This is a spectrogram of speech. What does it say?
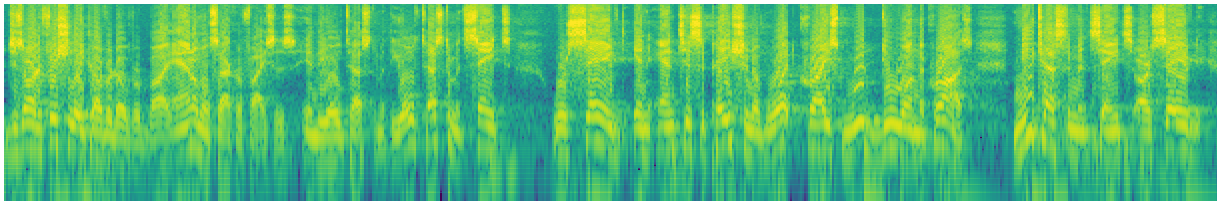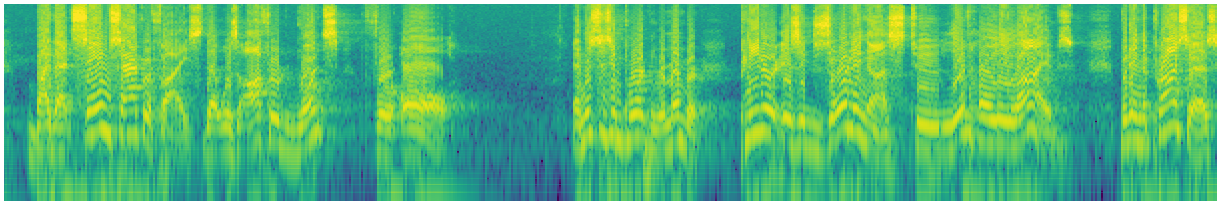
just artificially covered over by animal sacrifices in the Old Testament. The Old Testament saints were saved in anticipation of what Christ would do on the cross. New Testament saints are saved by that same sacrifice that was offered once for all. And this is important. Remember, Peter is exhorting us to live holy lives. But in the process,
